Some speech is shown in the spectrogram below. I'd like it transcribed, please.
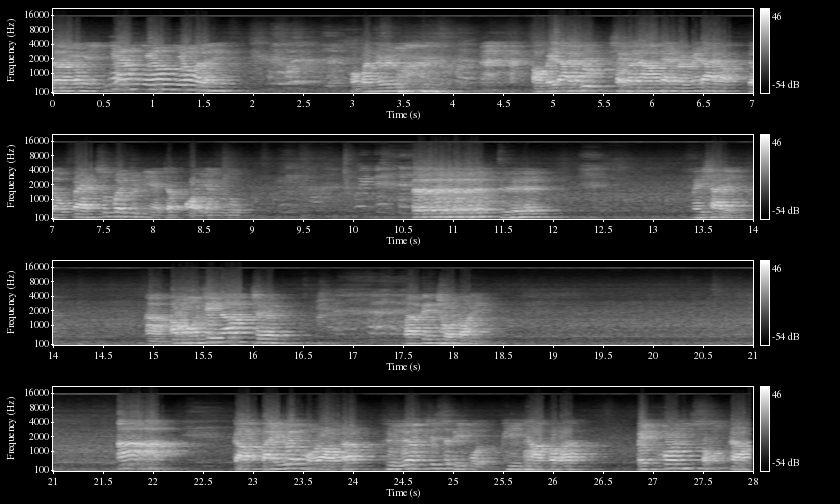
แล้วมันก็มีเงี้ยวเงี้ยวเงี้ยวอะไรของมันไม่รู้เอาไม่ได้พูดสมนามแทนมันไม่ได้ครับ เดี๋ยวแฟนซูเปอร์จูเนียร์จะปล่อยยังลูกเออไม่ใช่อะเอาของจริงครับเชิญมาเต้นโชว์หน่อย อ่ากลับไปเรื่อ ษฎีบทพีทาโกรัสเป็นข้อที่สองครับ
